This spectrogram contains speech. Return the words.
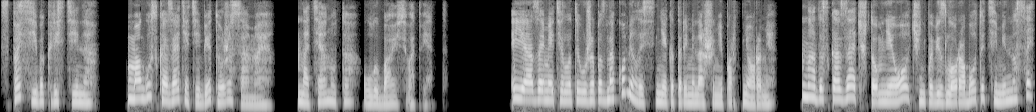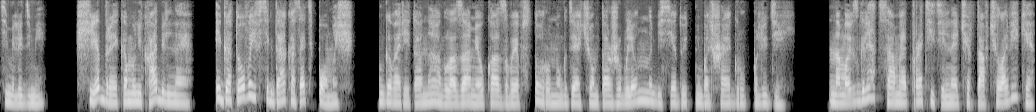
«Спасибо, Кристина. Могу сказать о тебе то же самое». Натянуто улыбаюсь в ответ. «Я заметила, ты уже познакомилась с некоторыми нашими партнерами. Надо сказать, что мне очень повезло работать именно с этими людьми. Щедрая, коммуникабельная и готовая всегда оказать помощь», — говорит она, глазами указывая в сторону, где о чем то оживленно беседует небольшая группа людей. «На мой взгляд, самая отвратительная черта в человеке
